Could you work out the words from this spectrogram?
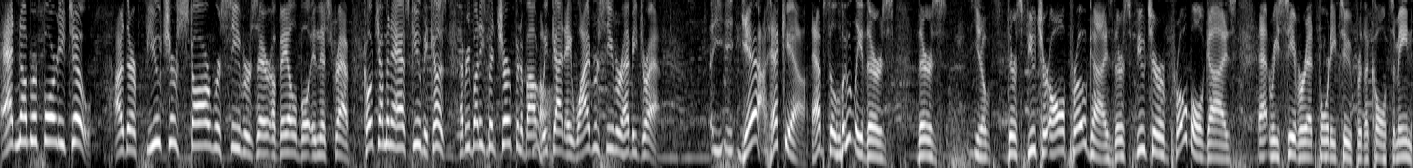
At number 42. Are there future star receivers there available in this draft? Coach, I'm going to ask you because everybody's been chirping about oh. we've got a wide receiver heavy draft. Yeah, heck yeah, absolutely. There's there's you know there's future All Pro guys. There's future Pro Bowl guys at receiver at 42 for the Colts. I mean,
